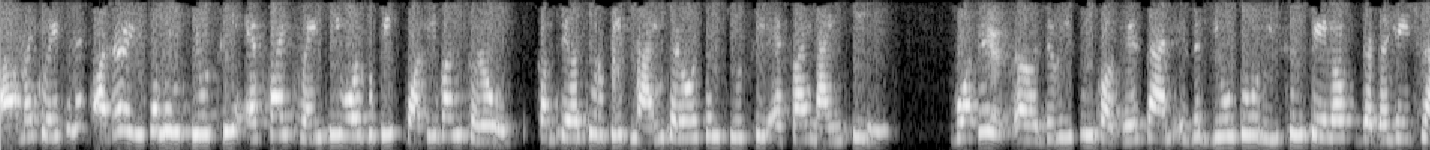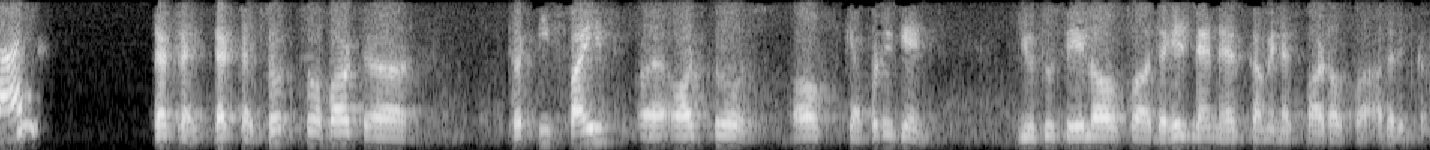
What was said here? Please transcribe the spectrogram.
Uh, my question is, other income in Q3 FY20 was rupees 41 crores compared to rupees 9 crores in Q3 FY19. What is yes. uh, the reason for this and is it due to recent sale of the Dahej land? That's right, that's right. So, so about uh, 35 uh, odd crores of capital gains due to sale of uh, Dahej land has come in as part of uh, other income.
